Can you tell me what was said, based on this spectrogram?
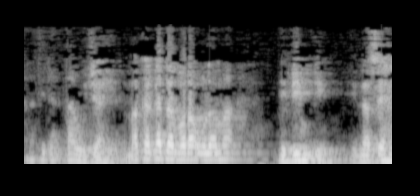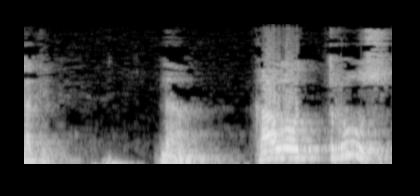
Karena tidak tahu jahil. Maka kata para ulama dibimbing, dinasehati. Nah, kalau terus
